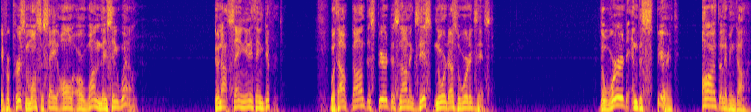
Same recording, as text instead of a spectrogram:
If a person wants to say all or one, they say well. They're not saying anything different. Without God, the Spirit does not exist, nor does the Word exist. The Word and the Spirit are the living God.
